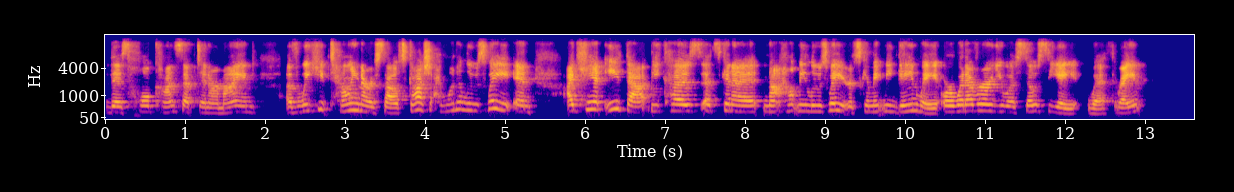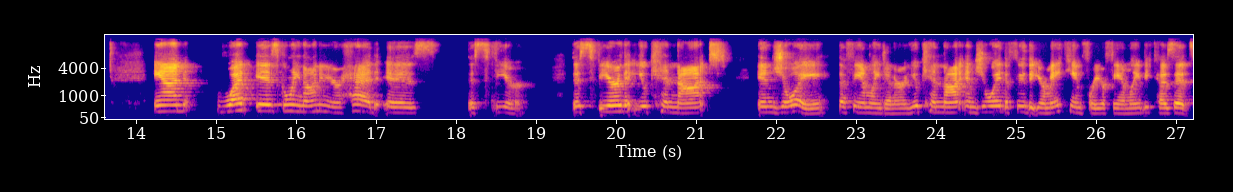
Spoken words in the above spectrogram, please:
this whole concept in our mind of we keep telling ourselves, gosh, I want to lose weight and I can't eat that because it's going to not help me lose weight or it's going to make me gain weight or whatever you associate with, right? And what is going on in your head is this fear, this fear that you cannot enjoy the family dinner. You cannot enjoy the food that you're making for your family because it's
